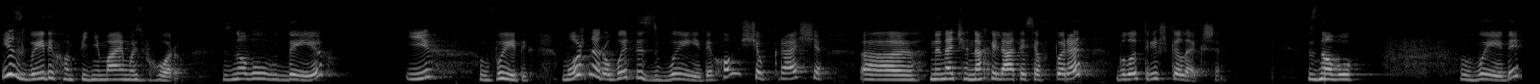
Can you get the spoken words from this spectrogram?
І з видихом піднімаємось вгору. Знову вдих і видих. Можна робити з видихом, щоб краще, е, неначе нахилятися вперед, було трішки легше. Знову видих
